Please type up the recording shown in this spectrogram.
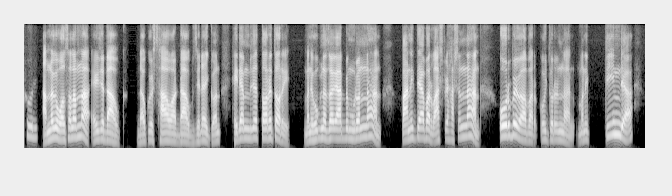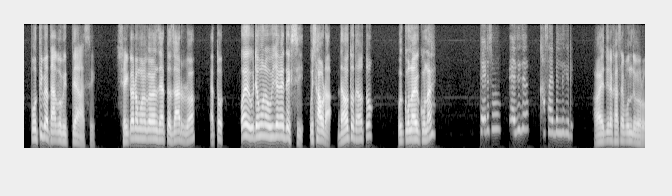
ফুল আপনাকে বলছিলাম না এই যে ডাউক ডাউকের ছাও আর ডাউক যেটাই কন সেইটা আমি যে তরে তরে মানে হুগনা জায়গায় আসবে মুরান নাহান পানিতে আবার বাসবে হাসেন নাহান ওরবে আবার কই তরেন নাহান মানে তিনটা প্রতিভা তাগবিতে আছে। সেই কারণে মনে করেন যে এত জারুর এত ওই ওইটা মনে ওই জায়গায় দেখছি ওই ছাওড়া দাও তো দাও তো ওই কোনায় কোনায়। খাসাই হয় দিলে বন্ধ করো।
